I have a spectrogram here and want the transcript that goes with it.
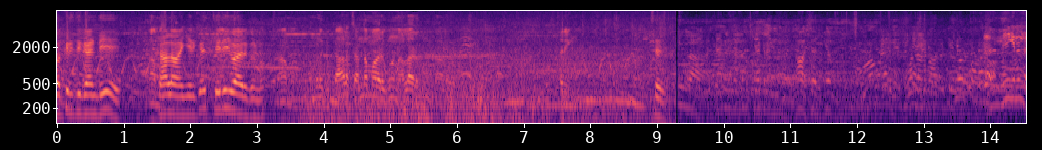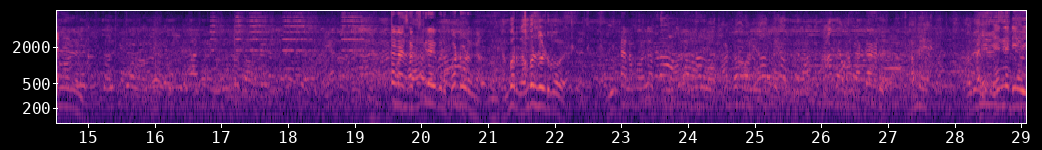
பக்ரீத்துக்காண்டி காலை வாங்கியிருக்க தெளிவாக இருக்கணும். ஆமாம் நம்மளுக்கு காலை சந்தமாக இருக்கணும் நல்லா இருக்கணும் காலை. சரிங்க சரி. நீங்கள் இல்லை சப்ஸ்கிரைபர் போட்டு விடுங்க. நம்பர் நம்பர் சொல்லிட்டு போங்க. என்ன டிவி?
